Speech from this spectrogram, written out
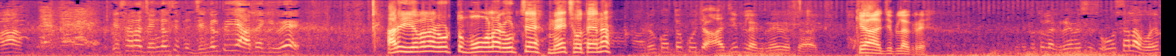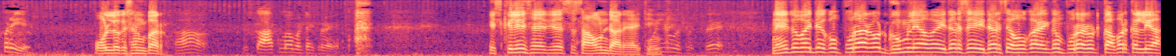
हाँ। ये साला जंगल से जंगल पे ही आता क्यों है अरे ये वाला रोड तो वो वाला रोड से मैच होता है ना? मेरे को तो कुछ अजीब लग रहा है वैसे आज। क्या अजीब लग रहे? मेरे को तो लग रहा है वैसे वो साला वहीं पर ही है। ओल्ड लोकेशन पर? हाँ उसका आत्मा भटक रहा है। इसके लिए शायद इधर से साउंड आ रहा है आई थिंक हो है। नहीं तो भाई देखो पूरा रोड घूम लिया भाई इधर से इधर से होकर एकदम पूरा रोड कवर कर लिया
